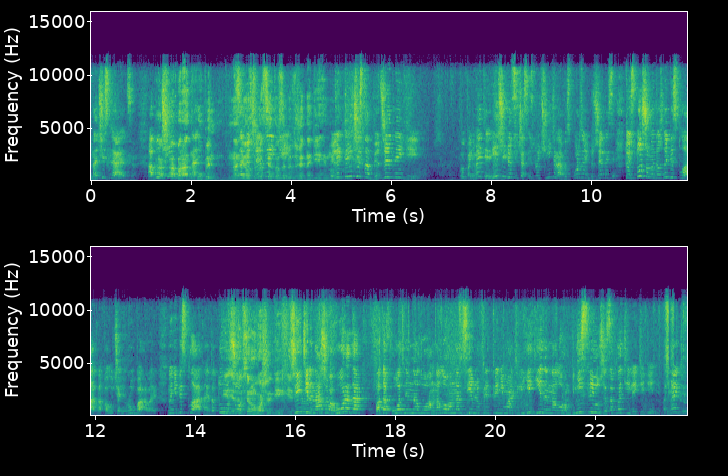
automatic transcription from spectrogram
начисляется. А- Обучение. аппарат на- куплен на за 90% за бюджетные бюджетные деньги. Ну, Электричество, бюджетные деньги. Вы понимаете? Речь идет сейчас исключительно об использовании бюджетных средств. То есть то, что мы должны бесплатно получать, грубо говоря. Но не бесплатно, это то, и что это все равно ваши деньги. жители нашего города подоходным налогом, налогом на землю предприниматели, единым налогом внесли уже, заплатили эти деньги. Понимаете?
